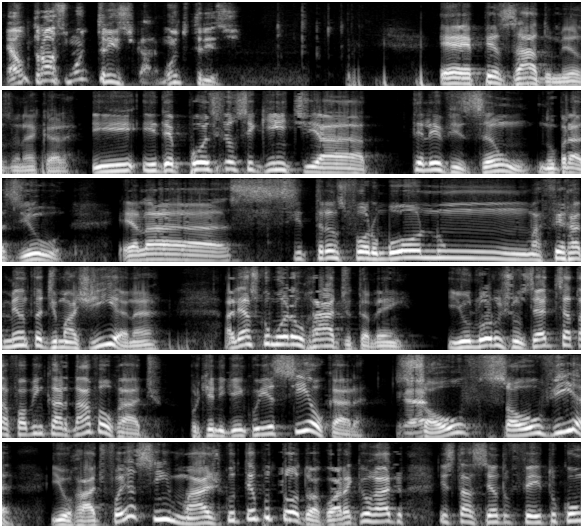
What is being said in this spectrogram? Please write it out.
É um troço muito triste, cara, muito triste. é pesado mesmo, né, cara? E, e depois é o seguinte, a televisão no Brasil, ela se transformou numa ferramenta de magia, né? Aliás, como era o rádio também. E o Louro José, de certa forma, encarnava o rádio, porque ninguém conhecia o cara, É. só, só ouvia. E o rádio foi assim, mágico o tempo todo. Agora que o rádio está sendo feito com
